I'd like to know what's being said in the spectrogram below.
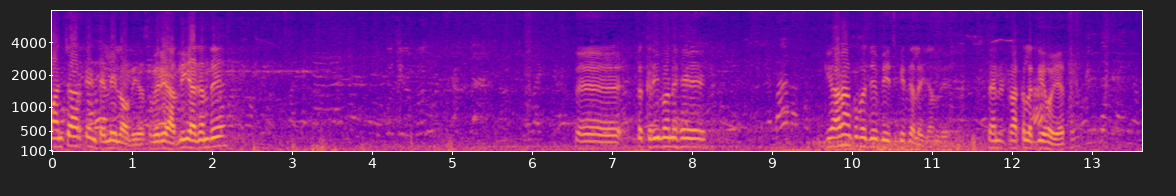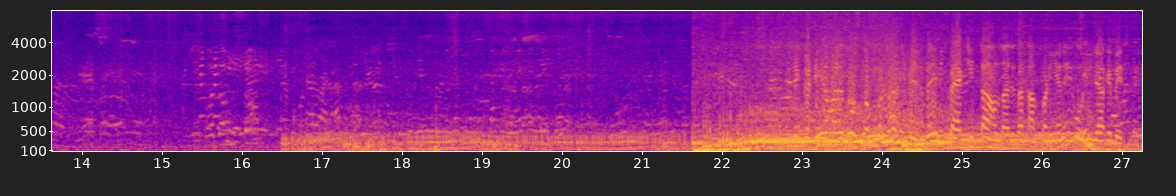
5-4 ਘੰਟੇ ਲਈ ਲਾਉਂਦੇ ਆ, ਸਵੇਰੇ ਅਰਲੀ ਆ ਜਾਂਦੇ ਆ। ਤੇ ਤਕਰੀਬਨ ਇਹ 11 ਕੁ ਵਜੇ ਵੇਚ ਕੇ ਚਲੇ ਜਾਂਦੇ ਆ। ਤਿੰਨ ਟਰੱਕ ਲੱਗੇ ਹੋਏ ਆ ਇੱਥੇ। ਇਹ ਗੱਡੀਆਂ ਵਾਲੇ ਦੋਸਤੋ ਖੁੱਲਾ ਨਹੀਂ ਵੇਚਦੇ ਇਹ ਨਹੀਂ ਪੈਕ ਕੀਤਾ ਹੁੰਦਾ ਜਿੱਦਾਂ ਕੰਪਨੀਆਂ ਨੇ, ਉਹੀ ਲਿਆ ਕੇ ਵੇਚਦੇ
